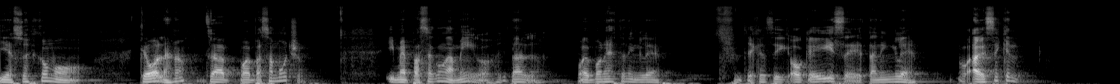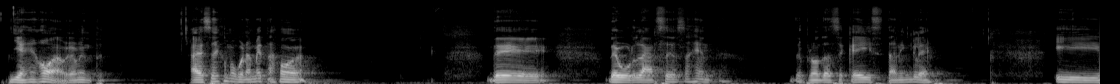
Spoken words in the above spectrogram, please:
Y eso es como, qué bolas, ¿no? O sea, puede pasar mucho. Y me pasa con amigos y tal. Puedes poner esto en inglés. Y es que sí, o qué hice, está en inglés. A veces que, y es joda, obviamente. A veces es como una meta joda de, de burlarse de esa gente. De preguntarse qué hice, está en inglés. Y,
